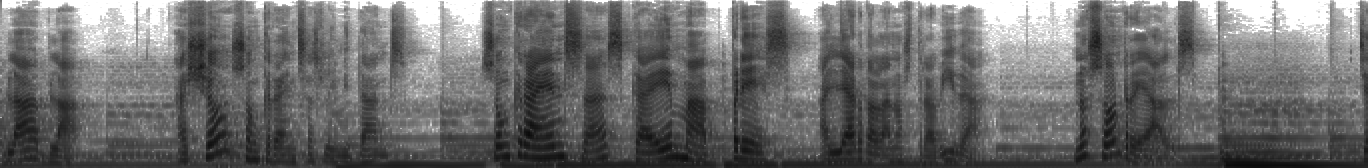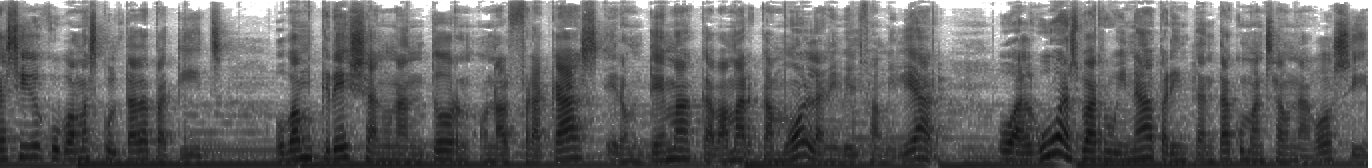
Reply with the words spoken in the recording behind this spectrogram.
bla, bla. Això són creences limitants. Són creences que hem après al llarg de la nostra vida. No són reals. Ja sigui que ho vam escoltar de petits, o vam créixer en un entorn on el fracàs era un tema que va marcar molt a nivell familiar, o algú es va arruïnar per intentar començar un negoci.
